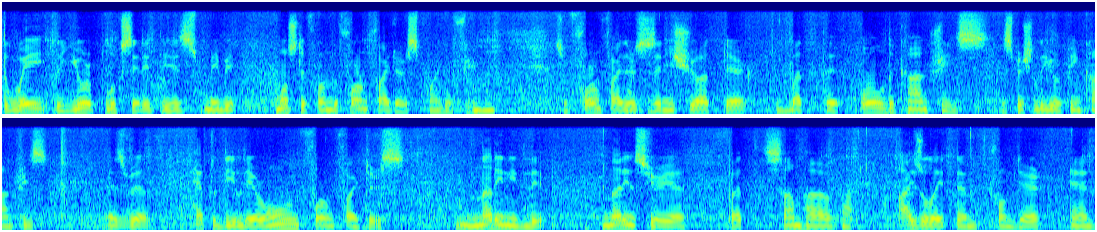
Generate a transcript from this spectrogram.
the way the Europe looks at it is maybe mostly from the foreign fighters' point of view. So foreign fighters is an issue out there, but the, all the countries, especially European countries as well, have to deal their own foreign fighters, not in Idlib, not in Syria, but somehow Yeah. Isolate them from there and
